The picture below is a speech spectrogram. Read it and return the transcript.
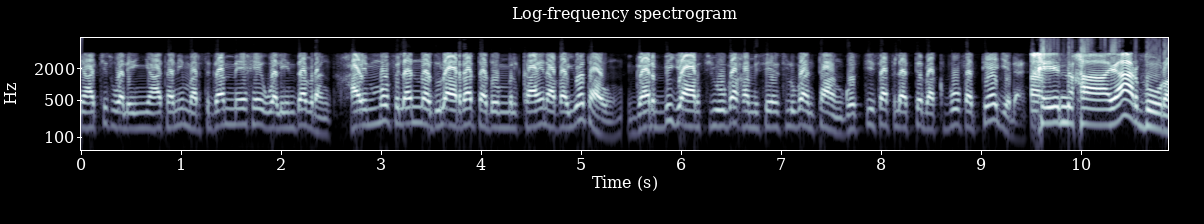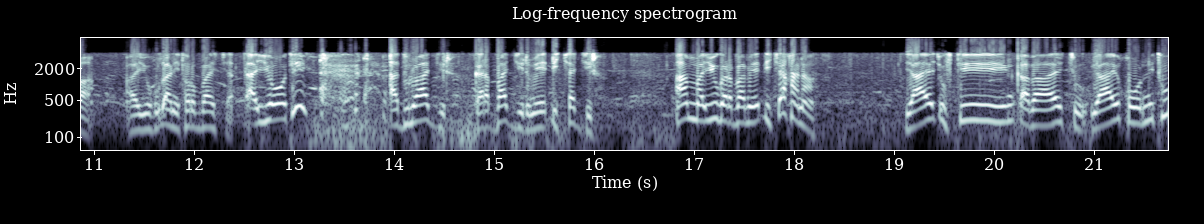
nyaachis waliin nyaatanii marsigammee kee waliin dabran ha immoo filannoo adulaa irratti adoon milkaa'in hafayyoo ta'u garbi jaarsi yuuba ka miseensi luban ta'an gosti isa filatte bakka buufattee jedhan. Keen haayaa arboora ayyuu kudhanii torba jecha dhayyooti adulaa jira garbaa jira meedhicha jira amma iyyuu garba meedhicha kana yaa'ee cuftii hin qaba jechuu yaa'ee koonnitu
